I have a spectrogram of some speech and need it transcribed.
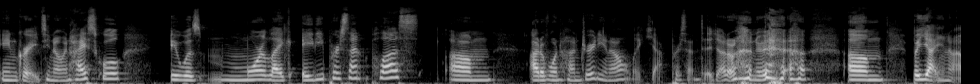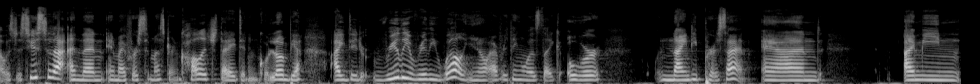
in grades. You know, in high school, it was more like 80% plus. Um, out of 100, you know, like yeah, percentage out of 100. um, but yeah, you know, I was just used to that. And then in my first semester in college that I did in Colombia, I did really, really well. You know, everything was like over 90%. And I mean,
